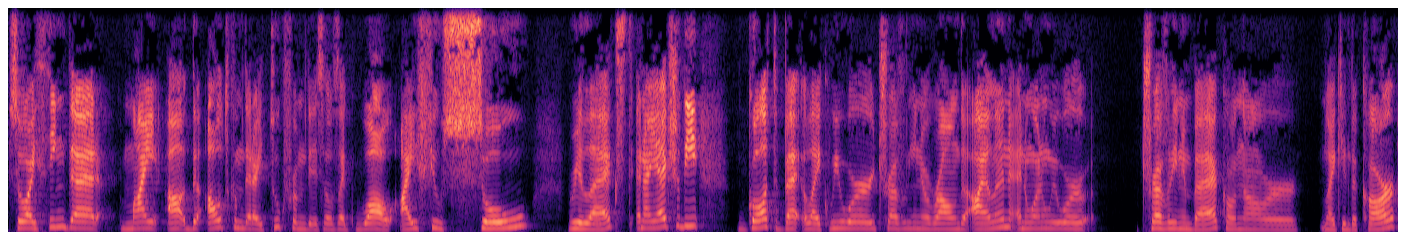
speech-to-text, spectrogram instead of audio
So I think that my, uh, the outcome that I took from this, I was like, wow, I feel so relaxed. And I actually got back, like we were traveling around the island and when we were traveling back on our like in the car,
